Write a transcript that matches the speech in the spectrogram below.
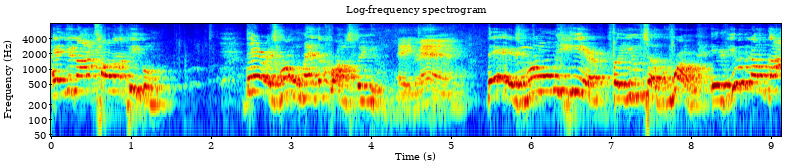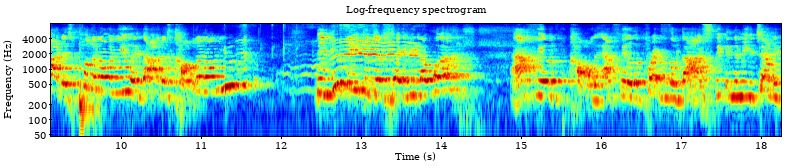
and you know I told the people, there is room at the cross for you. Amen. There is room here for you to grow. If you know God is pulling on you and God is calling on you, then you need to just say, you know what? I feel the calling. I feel the presence of God speaking to me to tell me,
